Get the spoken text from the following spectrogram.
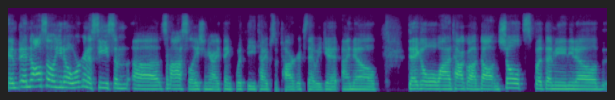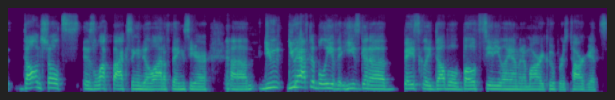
and and also, you know, we're going to see some uh, some oscillation here. I think with the types of targets that we get. I know Daigle will want to talk about Dalton Schultz, but I mean, you know, Dalton Schultz is luck boxing into a lot of things here. Um, you you have to believe that he's gonna basically double both CeeDee Lamb and Amari Cooper's targets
